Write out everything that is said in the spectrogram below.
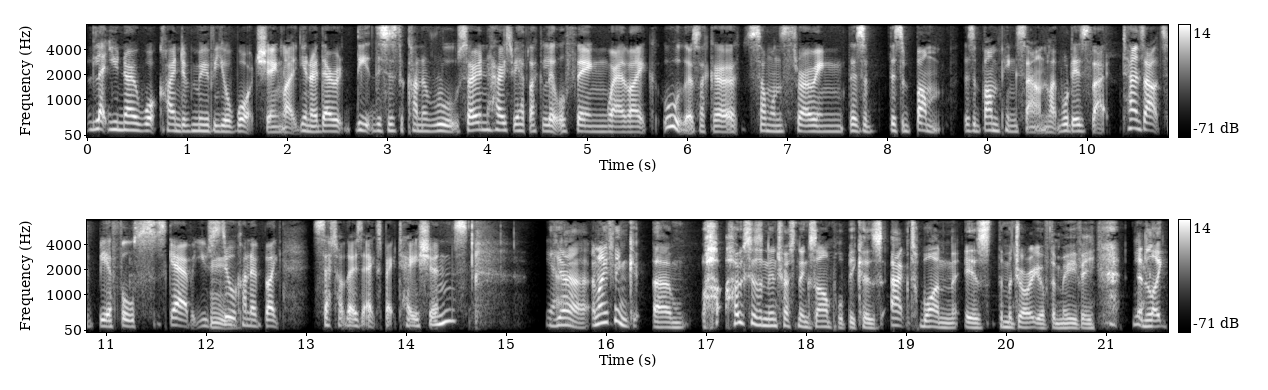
let you know what kind of movie you're watching. Like you know, there the, this is the kind of rule. So in Host, we had like a little thing where like, oh, there's like a someone's throwing. There's a there's a bump. There's a bumping sound. Like what is that? Turns out to be a false scare, but you hmm. still kind of like set up those expectations. Yeah, and I think um, Host is an interesting example because Act One is the majority of the movie, and like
